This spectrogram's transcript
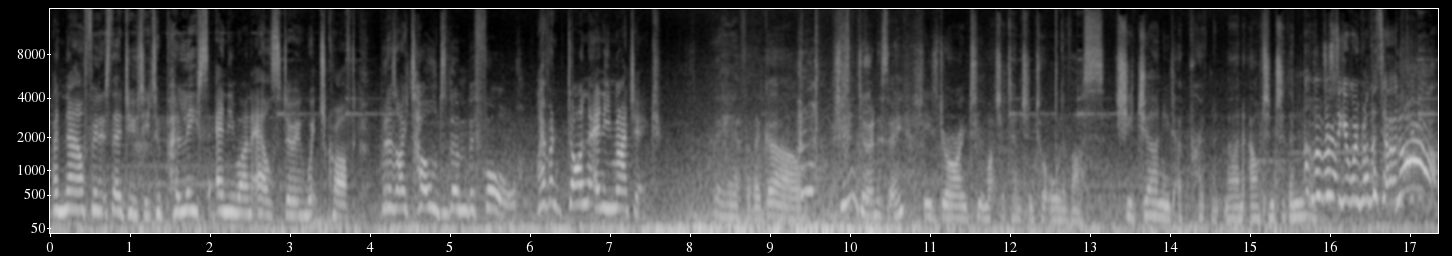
And now feel it's their duty to police anyone else doing witchcraft. But as I told them before, I haven't done any magic. We're here for the girl. She didn't do anything. She's drawing too much attention to all of us. She journeyed a pregnant man out into the night. Just to get my brother to.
